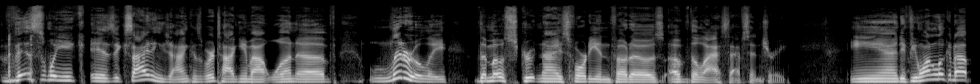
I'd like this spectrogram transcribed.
this week is exciting, John, because we're talking about one of literally the most scrutinized Fortean photos of the last half century. And if you want to look it up,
